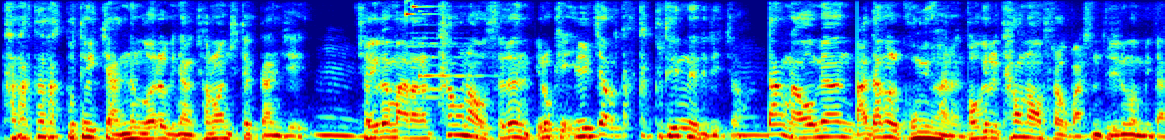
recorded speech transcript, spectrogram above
다닥다닥 붙어 있지 않는 거를 그냥 전원주택 단지. 음, 저희가 말하는 타운하우스는 이렇게 일자로 딱딱 붙어 있는 애들 있죠. 음. 딱 나오면 마당을 공유하는 거기를 타운하우스라고 말씀드리는 겁니다.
